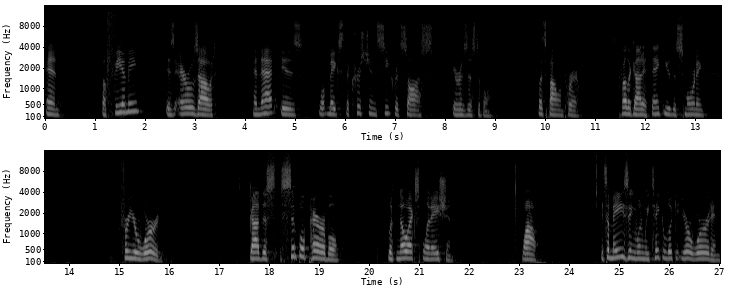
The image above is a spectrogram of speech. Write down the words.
And aphiemi is arrows out and that is what makes the Christian secret sauce irresistible. Let's bow in prayer. Father God, I thank you this morning for your word. God, this simple parable with no explanation. Wow. It's amazing when we take a look at your word and,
